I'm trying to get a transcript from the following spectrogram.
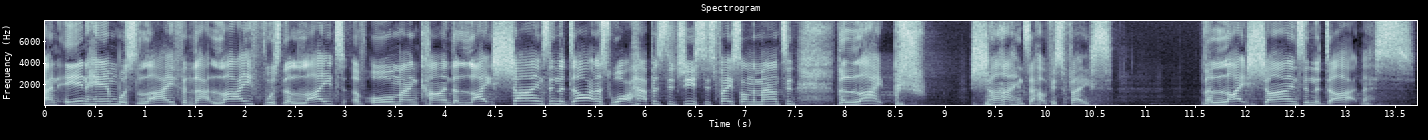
And in him was life, and that life was the light of all mankind. The light shines in the darkness. What happens to Jesus' face on the mountain? The light psh, shines out of his face. The light shines in the darkness.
